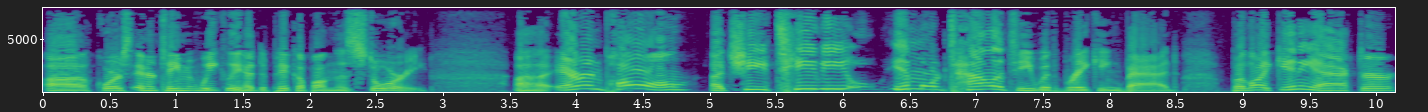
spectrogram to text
of course, Entertainment Weekly had to pick up on this story. Uh, Aaron Paul achieved TV immortality with Breaking Bad, but like any actor,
